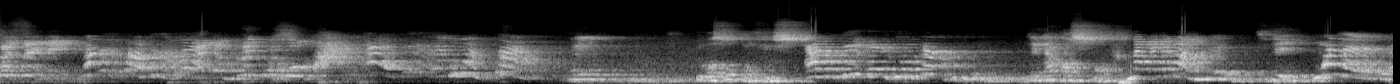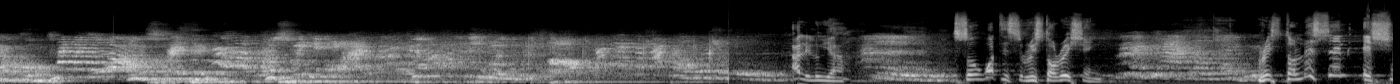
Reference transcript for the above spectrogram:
facing him, and the wind was so high, he was so confused. Then that God spoke. Today, that God who is present, who is making life, Hallelujah. So, what is restoration? Restoration is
